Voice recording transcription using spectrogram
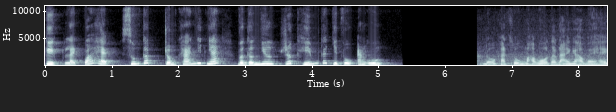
Kiệt lại quá hẹp, xuống cấp trông khá nhít nhát và gần như rất hiếm các dịch vụ ăn uống. Đổ khách xuống mà họ vô tới đây cái họ về hết.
